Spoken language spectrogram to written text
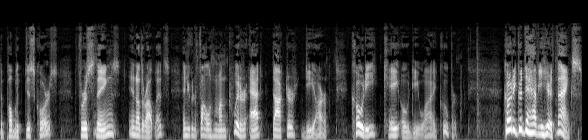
The Public Discourse, First Things, and other outlets, and you can follow him on Twitter at Dr. Dr. Kody, K O D Y, Cooper. Kody, good to have you here. Thanks.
